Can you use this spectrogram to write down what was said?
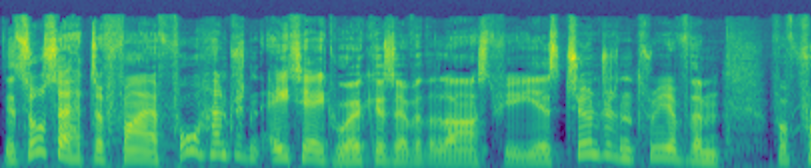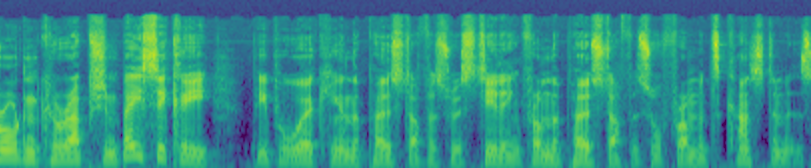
It's also had to fire 488 workers over the last few years, 203 of them for fraud and corruption. Basically, people working in the post office were stealing from the post office or from its customers.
